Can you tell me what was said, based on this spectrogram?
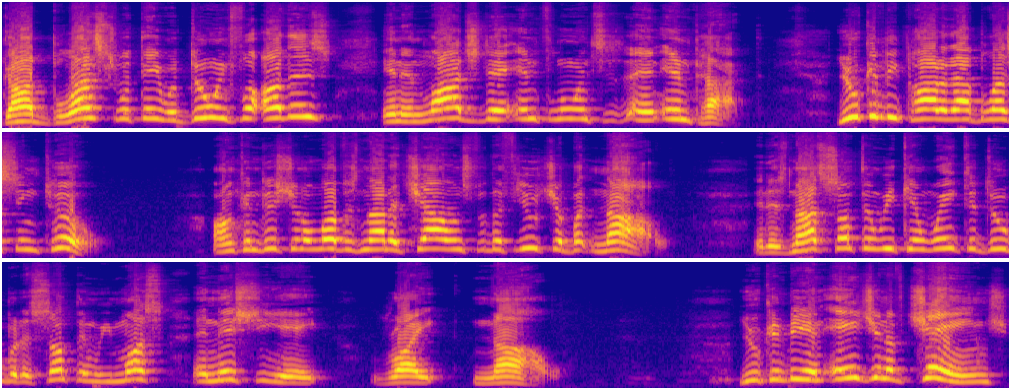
God blessed what they were doing for others and enlarged their influences and impact. You can be part of that blessing too. Unconditional love is not a challenge for the future, but now. It is not something we can wait to do, but it's something we must initiate right now. You can be an agent of change.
